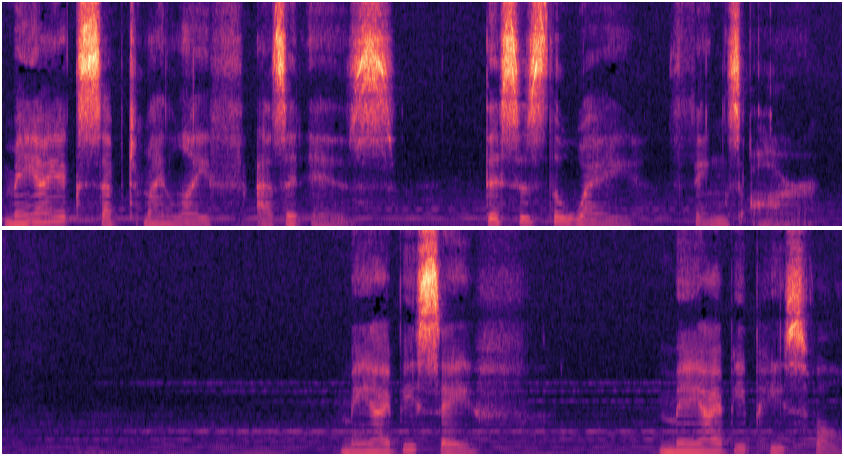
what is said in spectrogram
May I accept my life as it is. This is the way things are. May I be safe. May I be peaceful.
